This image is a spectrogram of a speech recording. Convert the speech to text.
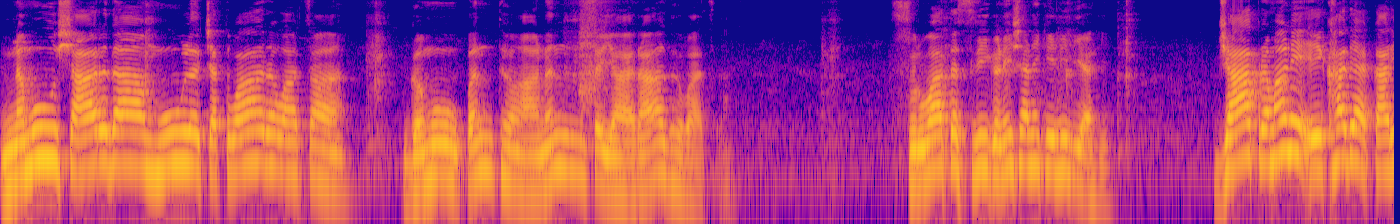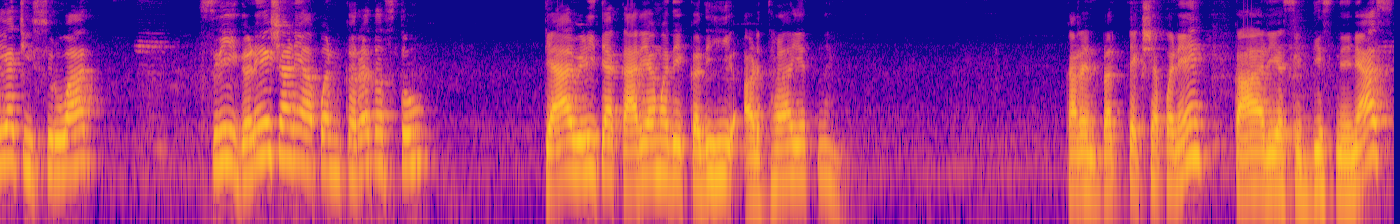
नमू शारदा मूळ चत्वार वाचा. गमू पंथ आनंद या राघवाचा. सुरुवात श्री गणेशाने केलेली आहे. ज्याप्रमाणे एखाद्या कार्याची सुरुवात श्री गणेशाने आपण करत असतो त्यावेळी त्या कार्यामध्ये कधीही अडथळा येत नाही. कारण प्रत्यक्षपणे कार्यसिद्धीस नेण्यास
